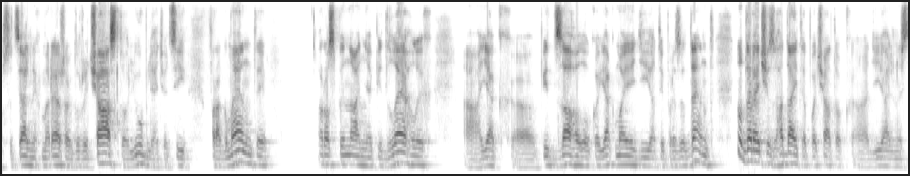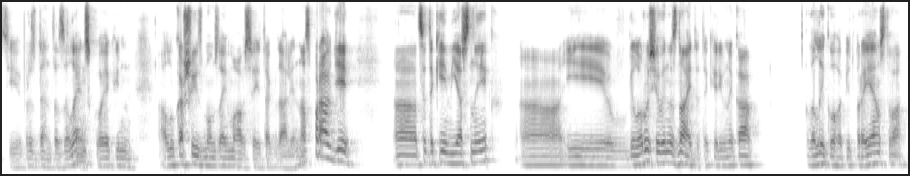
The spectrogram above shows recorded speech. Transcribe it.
в соціальних мережах дуже часто люблять оці фрагменти розпинання підлеглих. Як е, під заголовком, як має діяти президент? Ну до речі, згадайте початок е, діяльності президента Зеленського, як він лукашизмом займався і так далі. Насправді е, це такий м'ясник, е, і в Білорусі ви не знайдете керівника великого підприємства,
